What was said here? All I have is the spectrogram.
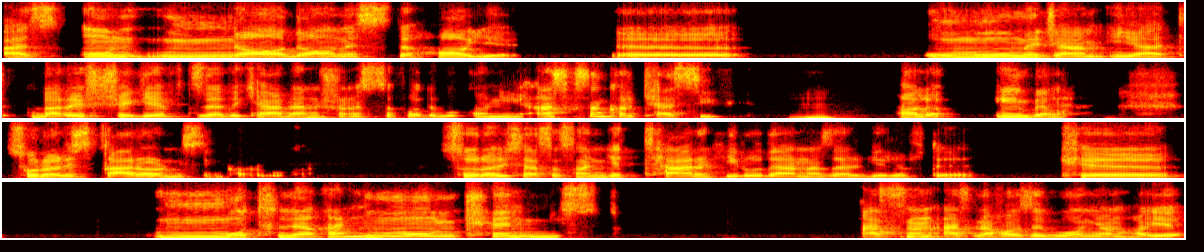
از اون نادانسته های عموم جمعیت برای شگفت زده کردنشون استفاده بکنی. اساسا کار کثیفیه. حالا این به سولاریس قرار نیست این کارو بکنه. سولاریس اساسا یه طرحی رو در نظر گرفته که مطلقا ممکن نیست. اصلا از لحاظ بنیان های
